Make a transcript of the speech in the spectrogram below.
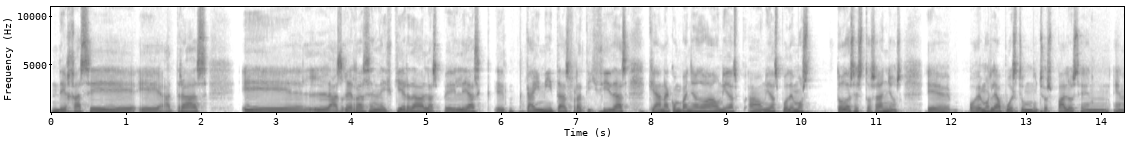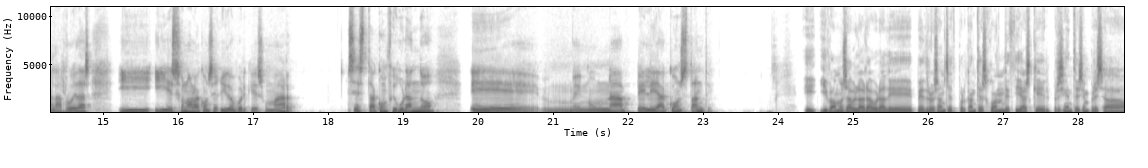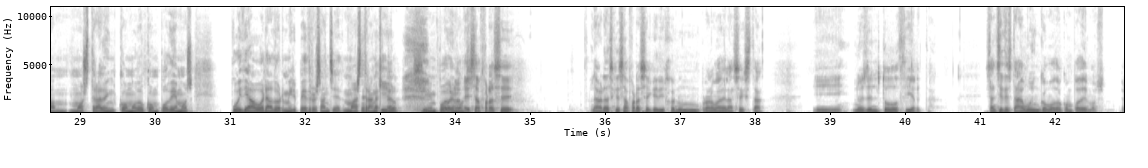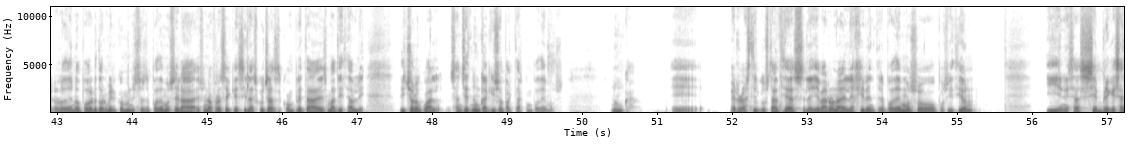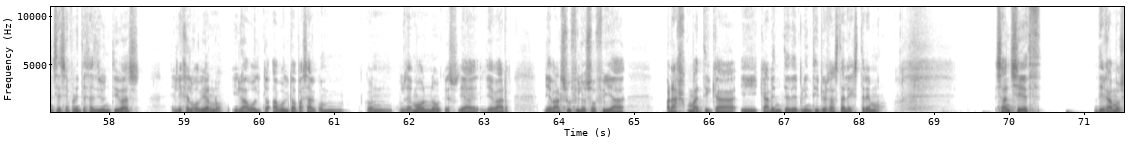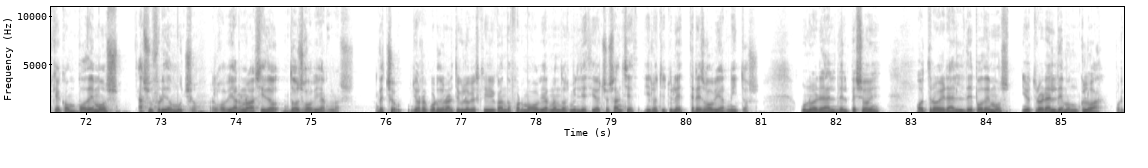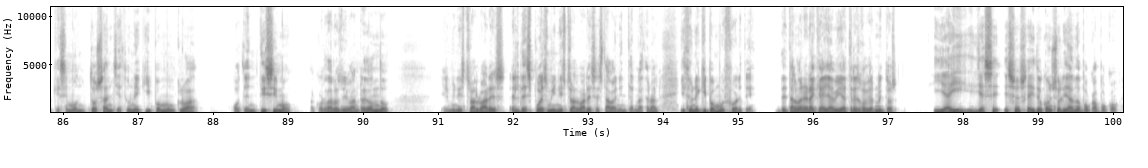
dejase atrás eh, las guerras en la izquierda, las peleas eh, cainitas, fraticidas que han acompañado a Unidas, a Unidas Podemos todos estos años. Eh, Podemos le ha puesto muchos palos en, en las ruedas y, y eso no lo ha conseguido porque Sumar se está configurando eh, en una pelea constante. Y, y vamos a hablar ahora de Pedro Sánchez, porque antes Juan decías que el presidente siempre se ha mostrado incómodo con Podemos. ¿Puede ahora dormir Pedro Sánchez más tranquilo sin Podemos? Bueno, esa frase, la verdad es que esa frase que dijo en un programa de La Sexta eh, no es del todo cierta. Sánchez estaba muy incómodo con Podemos, pero lo de no poder dormir con ministros de Podemos era, es una frase que si la escuchas completa es matizable. Dicho lo cual, Sánchez nunca quiso pactar con Podemos. Nunca. Eh, pero las circunstancias le llevaron a elegir entre Podemos o oposición. Y en esas, siempre que Sánchez se enfrenta a esas disyuntivas, elige el gobierno. Y lo ha vuelto, ha vuelto a pasar con, con Puigdemont, ¿no? que es ya llevar, llevar su filosofía pragmática y carente de principios hasta el extremo. Sánchez, digamos que con Podemos ha sufrido mucho. El gobierno ha sido dos gobiernos. De hecho, yo recuerdo un artículo que escribí cuando formó gobierno en 2018 Sánchez y lo titulé Tres gobiernitos. Uno era el del PSOE, otro era el de Podemos y otro era el de Moncloa, porque se montó Sánchez un equipo en Moncloa potentísimo, acordaros de Iván Redondo, el ministro Álvarez, el después ministro Álvarez estaba en Internacional, hizo un equipo muy fuerte, de tal manera que ahí había tres gobiernitos. Y ahí ya eso se ha ido consolidando poco a poco.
